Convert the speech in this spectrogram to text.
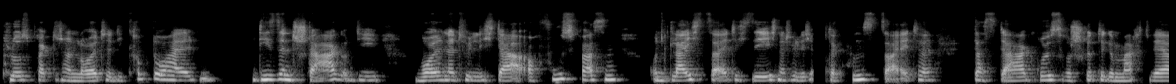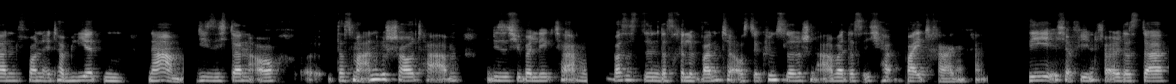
plus praktisch an Leute, die Krypto halten. Die sind stark und die wollen natürlich da auch Fuß fassen. Und gleichzeitig sehe ich natürlich auf der Kunstseite, dass da größere Schritte gemacht werden von etablierten Namen, die sich dann auch äh, das mal angeschaut haben und die sich überlegt haben, was ist denn das Relevante aus der künstlerischen Arbeit, das ich beitragen kann sehe ich auf jeden Fall, dass da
